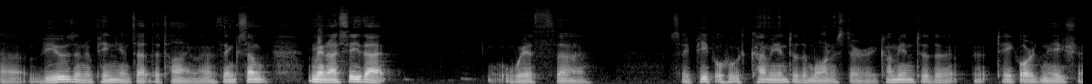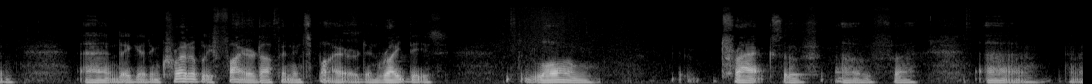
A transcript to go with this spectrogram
uh, views and opinions at the time. I think some, I mean, I see that with, uh, say, people who come into the monastery, come into the, uh, take ordination, and they get incredibly fired up and inspired and write these long tracts of, of uh, uh, uh,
